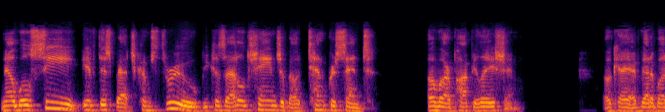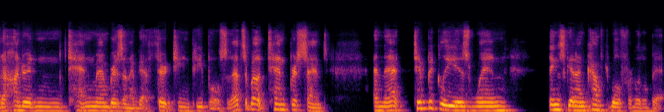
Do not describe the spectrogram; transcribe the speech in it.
now we'll see if this batch comes through because that'll change about 10% of our population. Okay, I've got about 110 members and I've got 13 people. So that's about 10%. And that typically is when things get uncomfortable for a little bit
